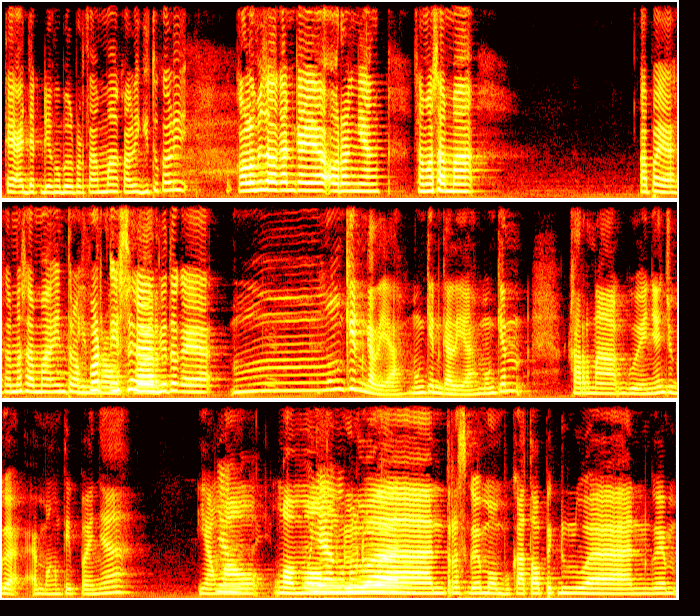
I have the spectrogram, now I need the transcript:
kayak ajak dia ngobrol pertama kali gitu kali. Kalau misalkan kayak orang yang sama-sama apa ya sama-sama introvert, Introvert. istilah gitu kayak. Hmm, mungkin kali ya, mungkin kali ya. Mungkin karena gue nya juga emang tipenya yang, Yang- mau ngomong, iya, ngomong duluan, terus gue mau buka topik duluan. Gue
